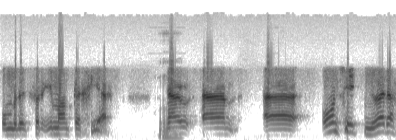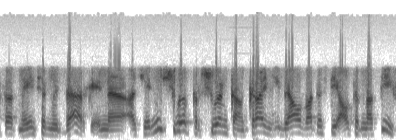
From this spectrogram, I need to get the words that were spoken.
om dit vir iemand te gee. Nou ehm um, uh ons het nodig dat mense moet werk en uh, as jy nie so 'n persoon kan kry nie, wel wat is die alternatief?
